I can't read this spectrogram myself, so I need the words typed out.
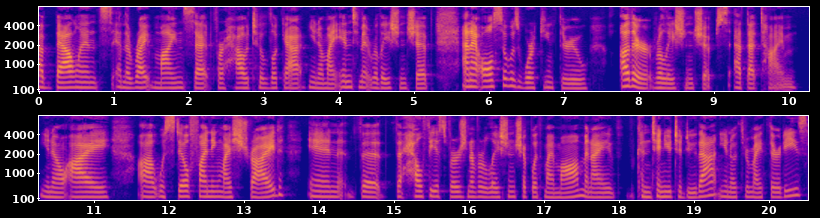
a balance and the right mindset for how to look at, you know, my intimate relationship. And I also was working through other relationships at that time. You know, I uh, was still finding my stride in the the healthiest version of a relationship with my mom, and I continued to do that. You know, through my 30s.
